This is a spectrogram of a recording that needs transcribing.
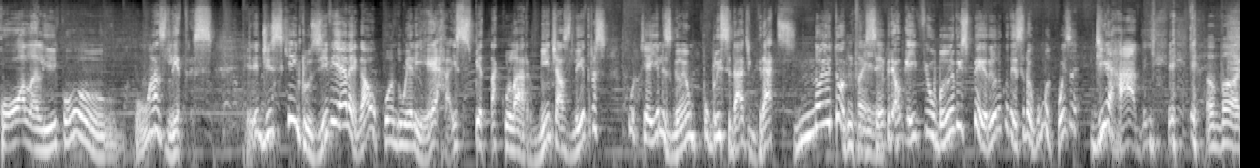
cola ali com, com as letras. Ele disse que, inclusive, é legal quando ele erra espetacularmente as letras, porque aí eles ganham publicidade grátis no YouTube. Pois é. Sempre é. alguém filmando, esperando acontecer alguma coisa de errado, hein? Ô, Bob.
